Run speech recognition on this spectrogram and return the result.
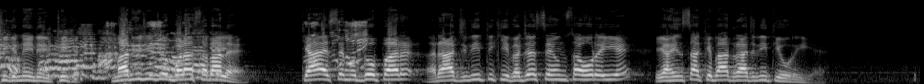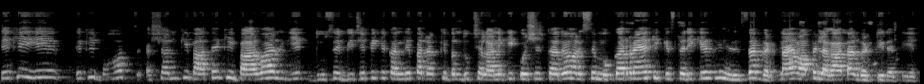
ठीक है, नहीं नहीं, ठीक है। माधवी जी, जो बड़ा सवाल है, क्या ऐसे मुद्दों पर राजनीति की वजह से हिंसा हो रही है या हिंसा के बाद राजनीति हो रही है? देखिए, ये देखिए, बहुत शर्म की बात है कि बार बार ये दूसरे बीजेपी के कंधे पर रख के बंदूक चलाने की कोशिश कर रहे हैं और इससे मुकर रहे हैं कि किस तरीके से हिंसक घटनाएँ वहाँ पे लगातार घटती रहती है।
